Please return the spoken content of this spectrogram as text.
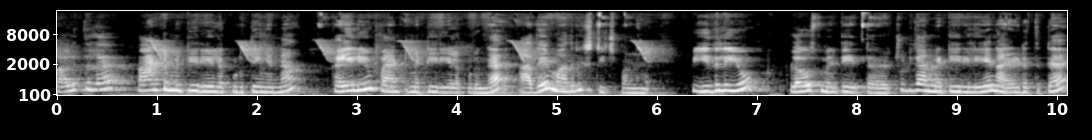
கழுத்தில் பேண்ட் மெட்டீரியலை கொடுத்தீங்கன்னா கையிலையும் பேண்ட் மெட்டீரியலை கொடுங்க. அதே மாதிரி ஸ்டிச் பண்ணுங்கள் இப்போ இதுலேயும் ப்ளவுஸ் மெட்டீரியல் சுடிதார் மெட்டீரியலையே நான் எடுத்துட்டேன்.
